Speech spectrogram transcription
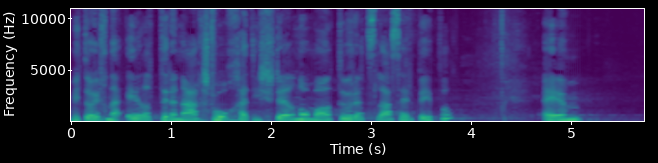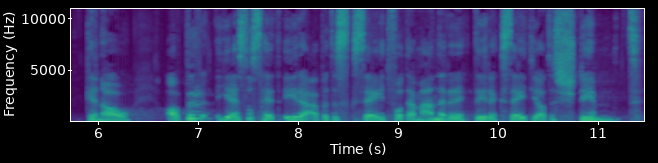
mit euren Eltern nächste Woche die Stelle nochmal durchzulesen in Bibel. Ähm, genau. Aber Jesus hat ihr eben das gesagt, von den Männern er hat ihr gesagt, ja, das stimmt.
